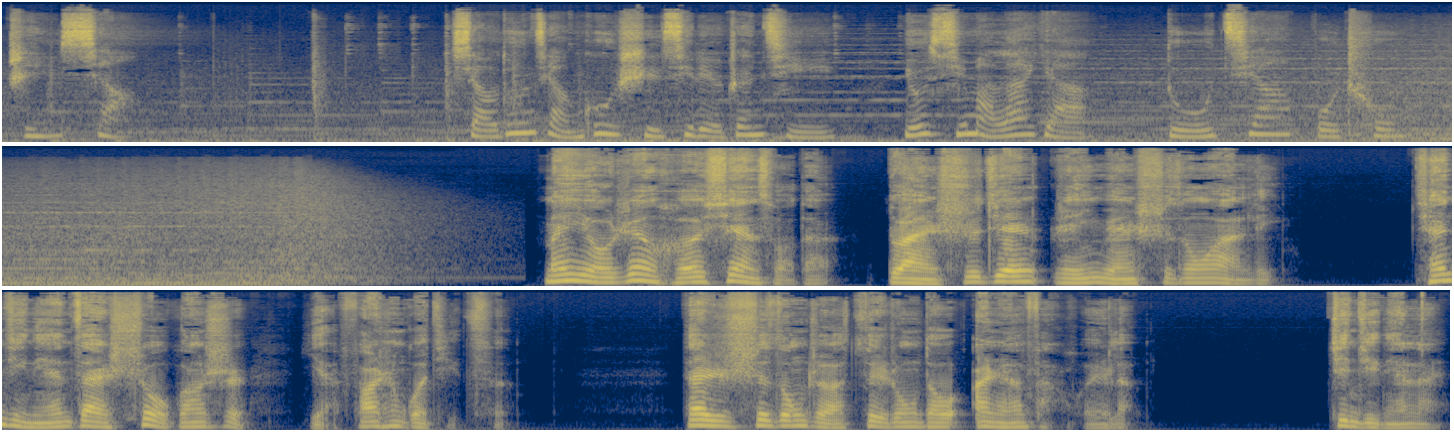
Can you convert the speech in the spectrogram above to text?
真相。小东讲故事系列专辑由喜马拉雅独家播出。没有任何线索的短时间人员失踪案例，前几年在寿光市也发生过几次，但是失踪者最终都安然返回了。近几年来，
